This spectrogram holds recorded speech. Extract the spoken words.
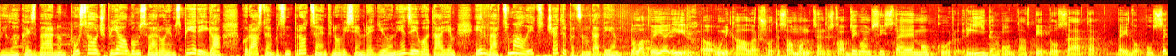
Lielākais bērnu un pusauģu pieaugums vērojams Pierīgā, kur 18% no visiem reģionu iedzīvotājiem ir vecumā līdz 14 gadiem. Nu, Latvija ir unikāla ar šo savu monocentrisko apdzīvojumu sistēmu, kur Rīga un tās piepilsēta veido pusi,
